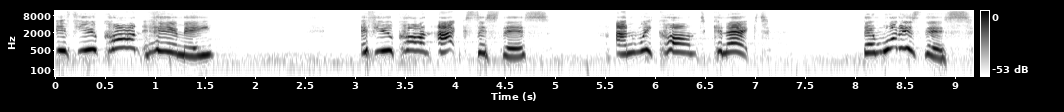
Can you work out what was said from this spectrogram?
If you can't hear me, if you can't access this, and we can't connect, then what is this?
